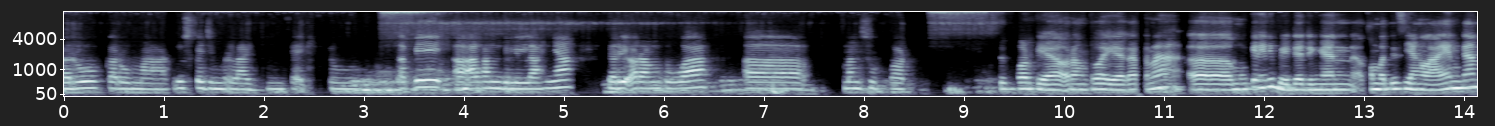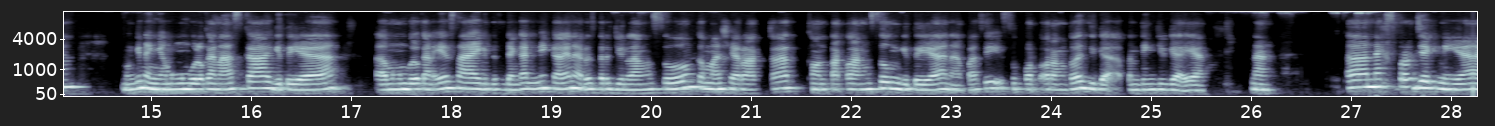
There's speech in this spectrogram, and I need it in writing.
baru ke rumah terus ke Jember lagi kayak gitu. Tapi uh, alhamdulillahnya dari orang tua uh, mensupport. Support ya orang tua ya karena uh, mungkin ini beda dengan kompetisi yang lain kan. Mungkin hanya mengumpulkan naskah gitu ya mengumpulkan esai gitu. Sedangkan ini kalian harus terjun langsung ke masyarakat kontak langsung gitu ya. Nah pasti support orang tua juga penting juga ya. Nah uh, next project nih ya.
